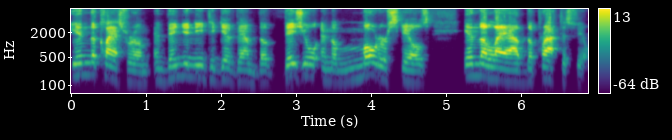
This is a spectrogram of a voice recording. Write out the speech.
in the classroom, and then you need to give them the visual and the motor skills in the lab, the practice field.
